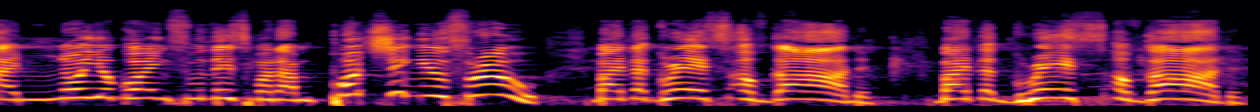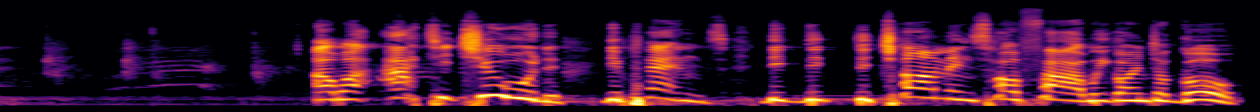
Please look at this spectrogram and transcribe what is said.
I know you're going through this, but I'm pushing you through by the grace of God. By the grace of God. Our attitude depends, de- de- determines how far we're going to go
